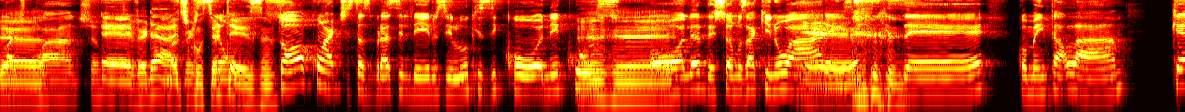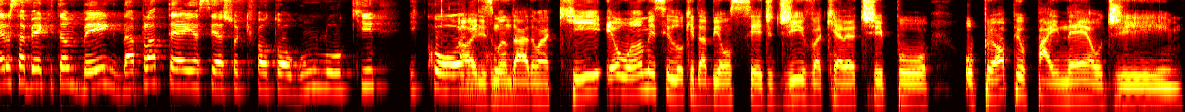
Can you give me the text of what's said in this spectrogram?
brasileira. parte 4. É verdade, com certeza. Só com artistas brasileiros e looks icônicos. Uhum. Olha, deixamos aqui no ar, É. hein? Se você quiser, comenta lá. Quero saber aqui também da plateia se achou que faltou algum look icônico. Ó, eles mandaram aqui. Eu amo esse look da Beyoncé de diva, que ela é tipo o próprio painel de,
